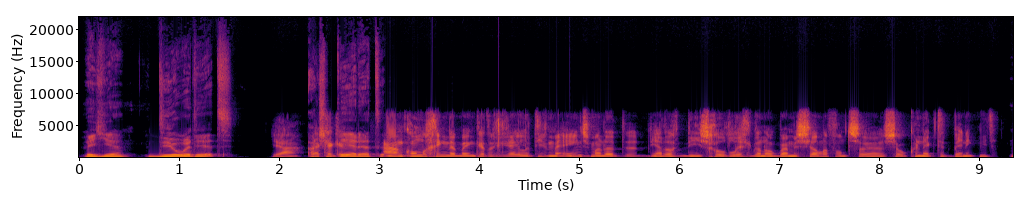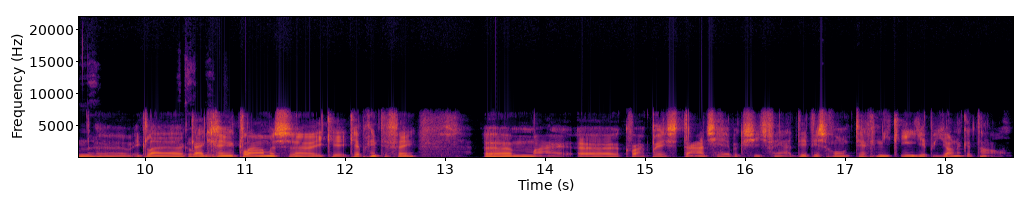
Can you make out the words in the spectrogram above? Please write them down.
weet je, deal with it. Ja, Accepteer het. aankondiging, daar ben ik het relatief mee eens. Maar dat, eh, ja, dat, die schuld leg ik dan ook bij mezelf, want zo connected ben ik niet. Nee. Eh, ik kijk geen reclames, eh, ik, ik heb geen tv. Maar qua presentatie heb ik zoiets van, ja, dit is gewoon techniek in Jip Janneke taal.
